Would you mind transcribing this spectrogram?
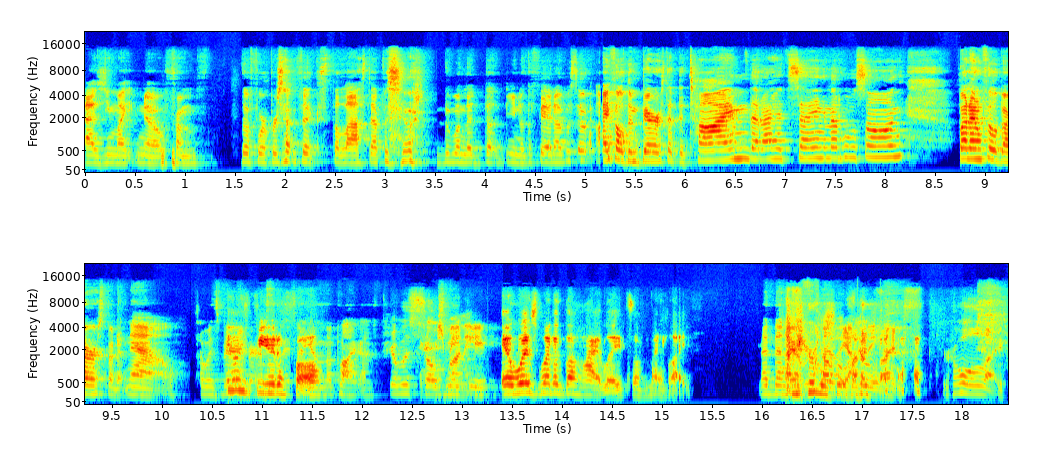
as you might know from the 4% Fix, the last episode, the one that, the, you know, the fan episode. I felt embarrassed at the time that I had sang that whole song, but I don't feel embarrassed about it now. I was very was embarrassed when I sang beautiful. it on the podcast. It was so which funny. me- It was one of the highlights of my life. And then I your felt, whole yeah. life, your whole life.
